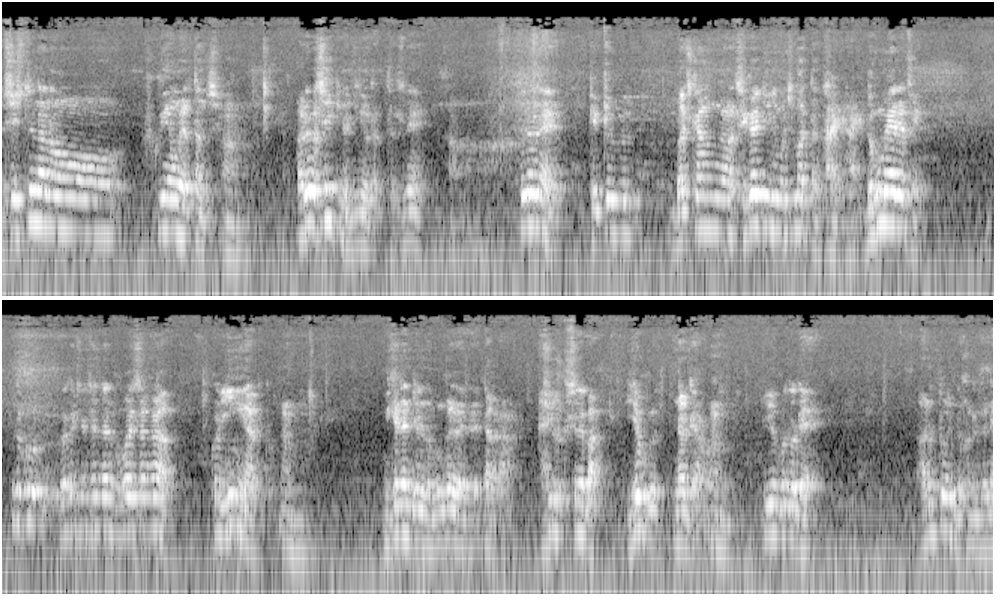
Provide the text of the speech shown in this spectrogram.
資質のあの復元をやったんですよ。あれは正規の事業だったですね。それはね結局バチカンが世界中に持ち回ったんですよ、はいはい。どこもやるやつがいるでこう私の先代の小林さんがこれ意義があると。うん、うんミケランジェロの文化財だから修復すればよくなるであろ。うということであの当時の金でね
